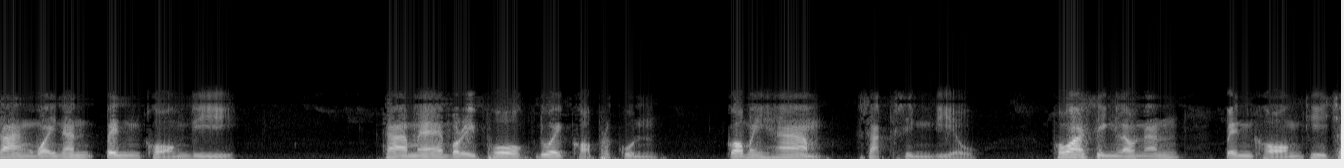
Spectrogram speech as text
สร้างไว้นั้นเป็นของดี ถ้าแม้บริโภคด้วยขอบพระคุณ ก็ไม่ห้ามสักสิ่งเดียว เพราะว่าสิ่งเหล่านั้นเป็นของที่ช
